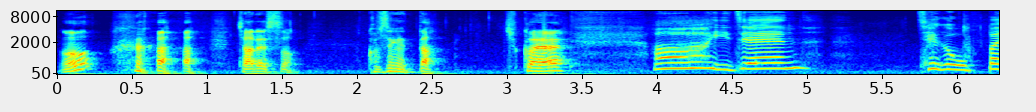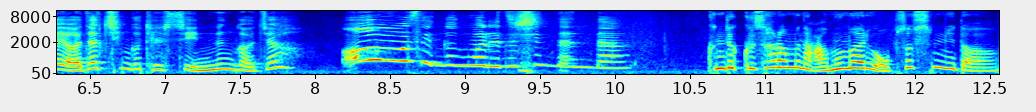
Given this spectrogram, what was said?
어? 잘했어. 고생했다. 축하해. 아, 이젠 제가 오빠 여자친구 될 수 있는 거죠? 어우, 생각만 해도 신난다. 근데 그 사람은 아무 말이 없었습니다.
